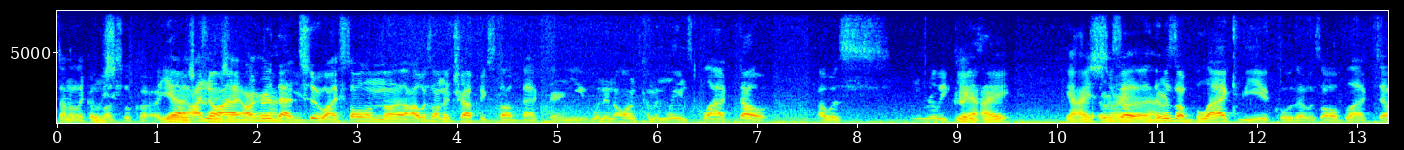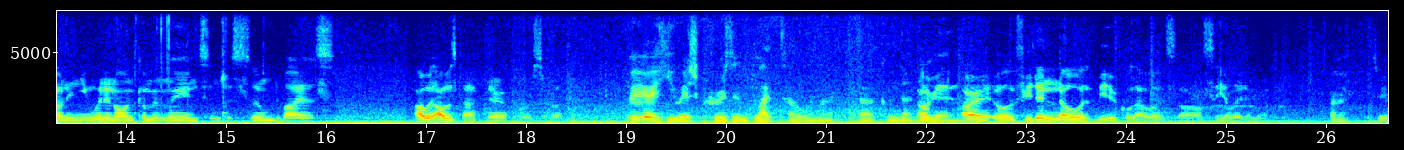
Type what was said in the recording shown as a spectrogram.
Sounded like a was- muscle car. yeah, Yeah, I know. I, I heard that here. too. I saw him. Uh, I was on a traffic stop back there, and he went in oncoming lanes, blacked out. I was really crazy. Yeah, I yeah I saw There was a um, there was a black vehicle that was all blacked out, and he went in oncoming lanes and just zoomed by us. I was I was back there, of course, but but yeah he was cruising Blacktail when I uh, come down here. okay, all right. Well, if you didn't know what vehicle that was, uh, I'll see you later, man. Okay, see.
